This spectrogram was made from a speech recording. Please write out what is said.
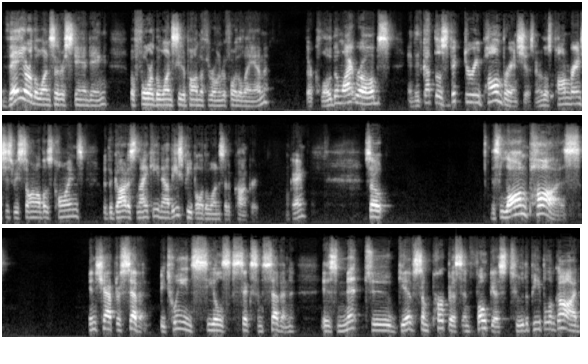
They are the ones that are standing before the one seated upon the throne, before the Lamb. They're clothed in white robes, and they've got those victory palm branches. Remember those palm branches we saw in all those coins with the goddess Nike? Now these people are the ones that have conquered. Okay, so, this long pause in chapter 7 between seals 6 and 7 is meant to give some purpose and focus to the people of God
